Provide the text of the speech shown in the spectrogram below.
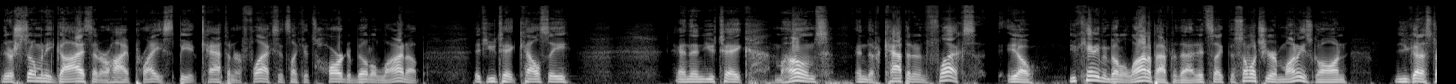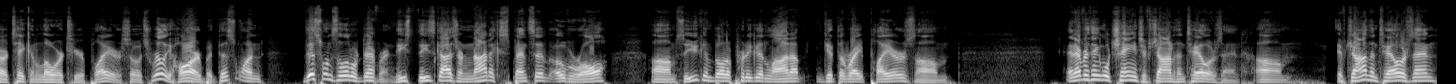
There's so many guys that are high priced, be it captain or flex. It's like it's hard to build a lineup. If you take Kelce and then you take Mahomes and the captain and the flex, you know you can't even build a lineup after that. It's like the so much of your money's gone you got to start taking lower tier players. So it's really hard. But this one, this one's a little different. These these guys are not expensive overall, um, so you can build a pretty good lineup, get the right players, um, and everything will change if Jonathan Taylor's in. Um, if Jonathan Taylor's in,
